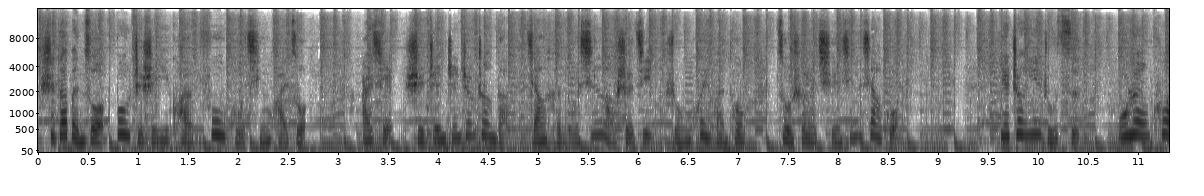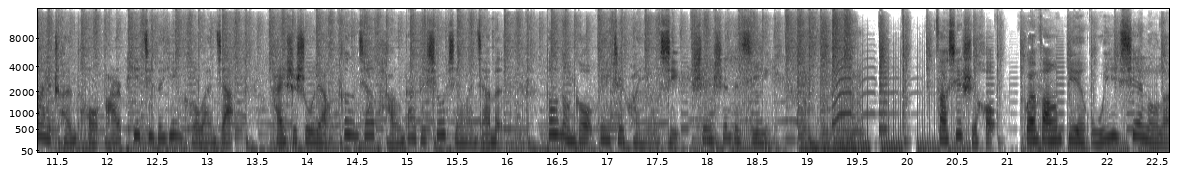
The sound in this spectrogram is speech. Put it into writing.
使得本作不只是一款复古情怀作，而且是真真正正的将很多新老设计融会贯通，做出了全新的效果。也正因如此，无论酷爱传统 RPG 的硬核玩家，还是数量更加庞大的休闲玩家们，都能够被这款游戏深深的吸引。早些时候，官方便无意泄露了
